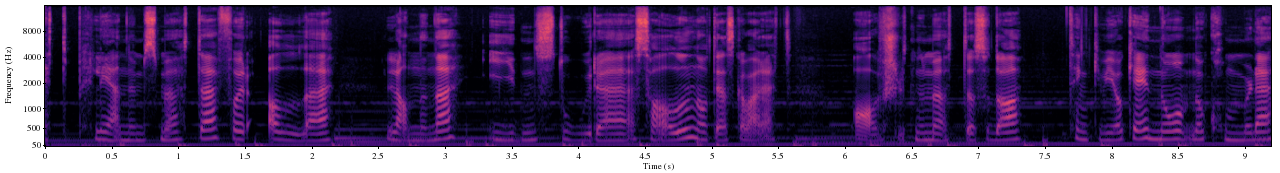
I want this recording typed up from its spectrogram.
et plenumsmøte for alle landene i den store salen, og at det skal være et avsluttende møte. Så da tenker vi ok, nå, nå kommer det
